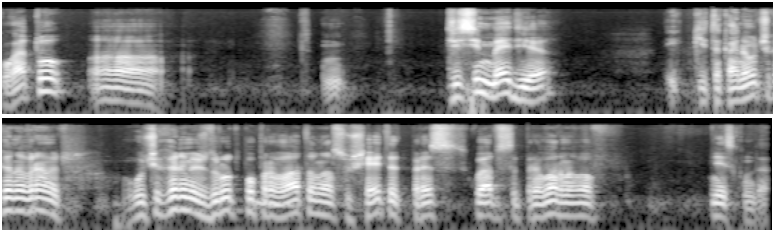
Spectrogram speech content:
Когато а, ти си медия, и, и така не учиха на времето. Учиха ни, между другото, по правилата на Associated Press, която се превърна в... Не искам да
